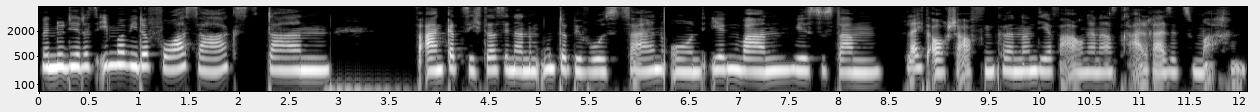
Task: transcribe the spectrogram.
Wenn du dir das immer wieder vorsagst, dann verankert sich das in einem Unterbewusstsein und irgendwann wirst du es dann vielleicht auch schaffen können, die Erfahrung einer Astralreise zu machen.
